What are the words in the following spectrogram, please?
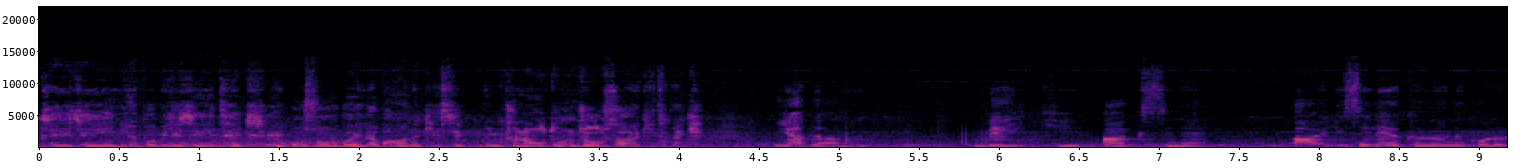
JJ'in yapabileceği tek şey o zorbayla bağını kesip mümkün olduğunca uzağa gitmek. Ya da belki aksine ailesiyle yakınlığını korur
